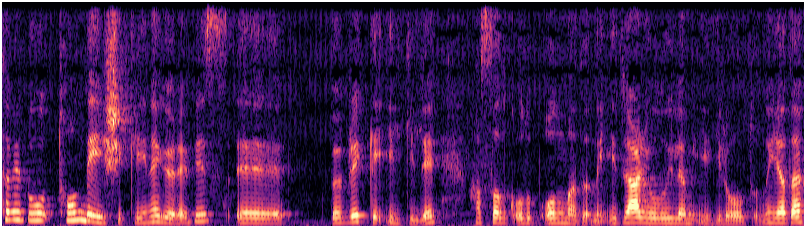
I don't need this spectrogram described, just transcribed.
Tabii bu ton değişikliğine göre biz e, böbrekle ilgili hastalık olup olmadığını, idrar yoluyla mı ilgili olduğunu ya da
